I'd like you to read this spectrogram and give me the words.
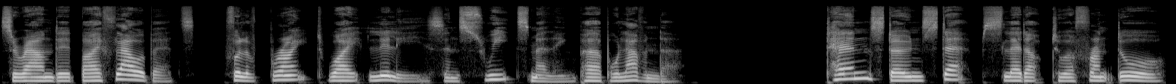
surrounded by flower beds full of bright white lilies and sweet smelling purple lavender. Ten stone steps led up to a front door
